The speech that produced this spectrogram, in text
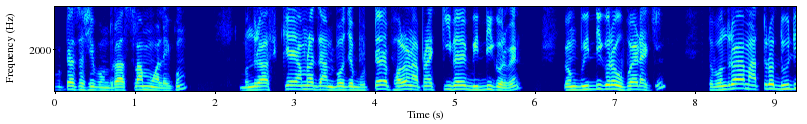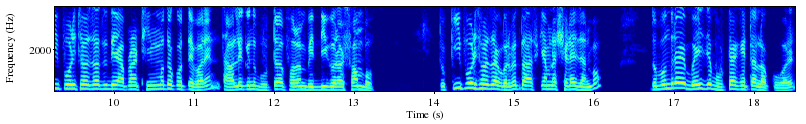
ভুট্টা চাষি বন্ধুরা, আসসালামু আলাইকুম। বন্ধুরা, আজকে আমরা জানব যে ভুট্টার ফলন আপনারা কীভাবে বৃদ্ধি করবেন এবং বৃদ্ধি করার উপায়টা কি। তো বন্ধুরা, মাত্র দুইটি পরিচর্যা যদি আপনারা ঠিকমতো করতে পারেন, তাহলে কিন্তু ভুট্টার ফলন বৃদ্ধি করা সম্ভব। তো কি পরিচর্যা করবে তো আজকে আমরা সেটাই জানব। তো বন্ধুরা, এই যে ভুট্টা ক্ষেতটা লক্ষ্য করেন,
